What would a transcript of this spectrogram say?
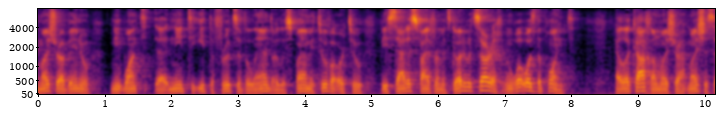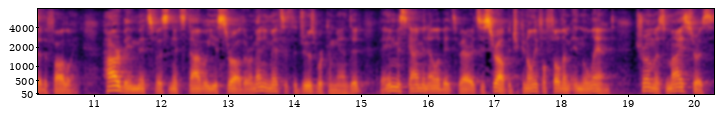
Moshe Rabbeinu need, want, uh, need to eat the fruits of the land, or or to be satisfied from its good hutzarich. I mean, what was the point? Elakachon Moshe, said the following: Harbe mitzvahs nitzdavu Yisrael. There are many mitzvahs the Jews were commanded. in miskayim elabit beretz Yisrael, but you can only fulfill them in the land. Trumas, maestras,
